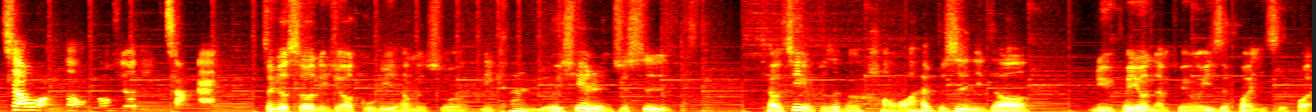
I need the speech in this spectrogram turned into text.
交往这种东西有点障碍。这个时候你就要鼓励他们说，你看有一些人就是条件也不是很好啊，还不是你知道女朋友男朋友一直换一直换。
